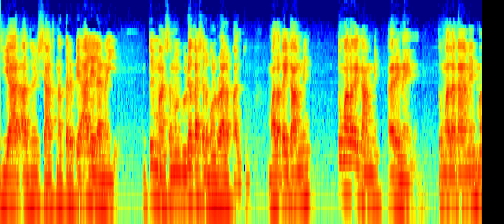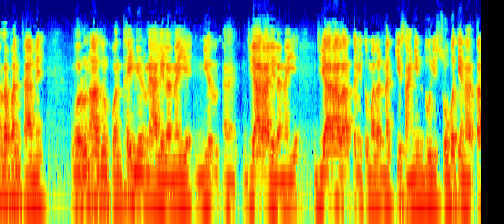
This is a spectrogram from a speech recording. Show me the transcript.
जी आर अजून शासनातर्फे आलेला नाहीये. तुम्ही माणसानं मग व्हिडिओ कशाला बनवून राहिला फालतू? मला काही काम नाही. तुम्हाला काही काम नाही? अरे नाही नाही. तुम्हाला काम आहे मला पण काम आहे. वरून अजून कोणताही निर्णय आलेला नाहीये. निर जी आर आलेला नाहीये. जी आर आला तर मी तुम्हाला नक्की सांगेन दोन्ही सोबत येणार का?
